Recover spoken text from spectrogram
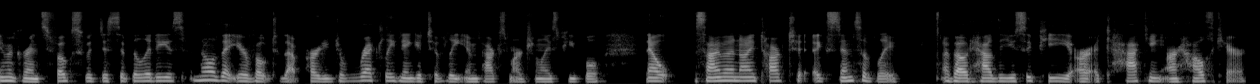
immigrants, folks with disabilities, know that your vote to that party directly negatively impacts marginalized people. Now, Saima and I talked extensively about how the UCP are attacking our healthcare.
